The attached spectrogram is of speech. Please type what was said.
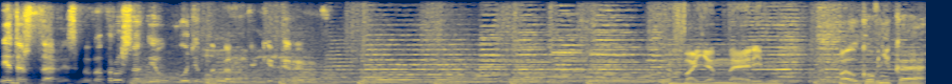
Не дождались мы вопроса и уходим на коротенький перерыв. Военная ревю полковника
